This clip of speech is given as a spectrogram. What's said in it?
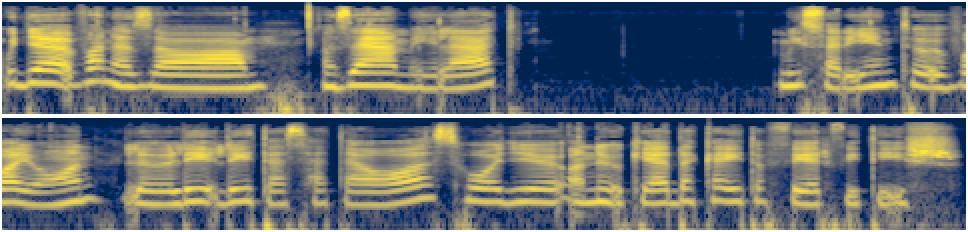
ugye van ez a, az elmélet, mi szerint vajon létezhet-e az, hogy a nők érdekeit a férfit is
